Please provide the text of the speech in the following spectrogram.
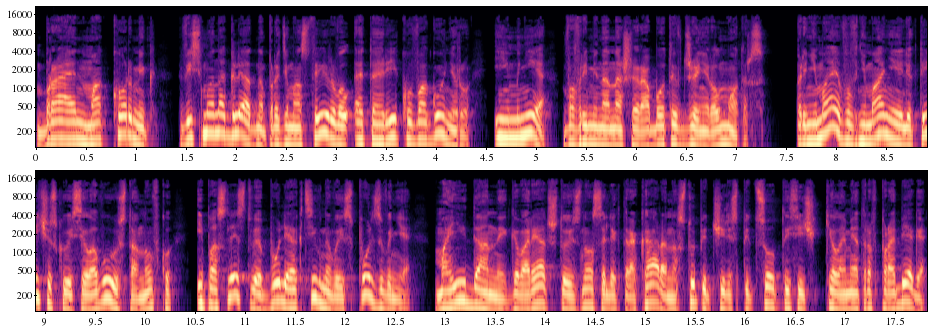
Брайан Маккормик весьма наглядно продемонстрировал это Рику Вагонеру и мне во времена нашей работы в General Motors. Принимая во внимание электрическую силовую установку и последствия более активного использования, мои данные говорят, что износ электрокара наступит через 500 тысяч километров пробега,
